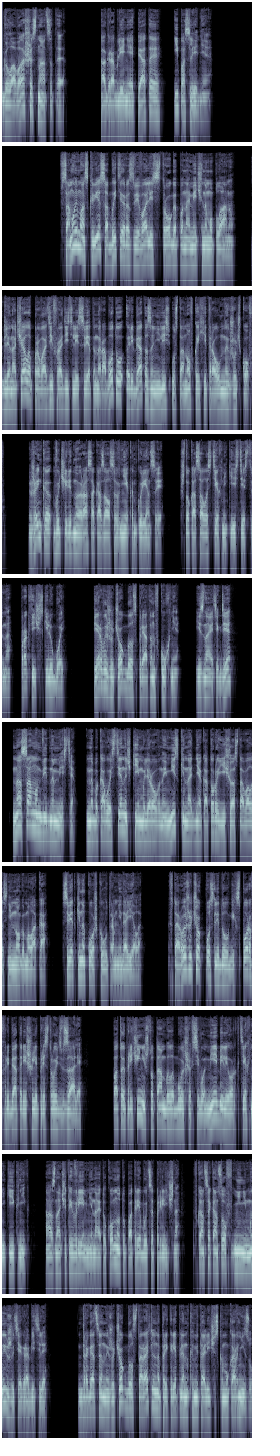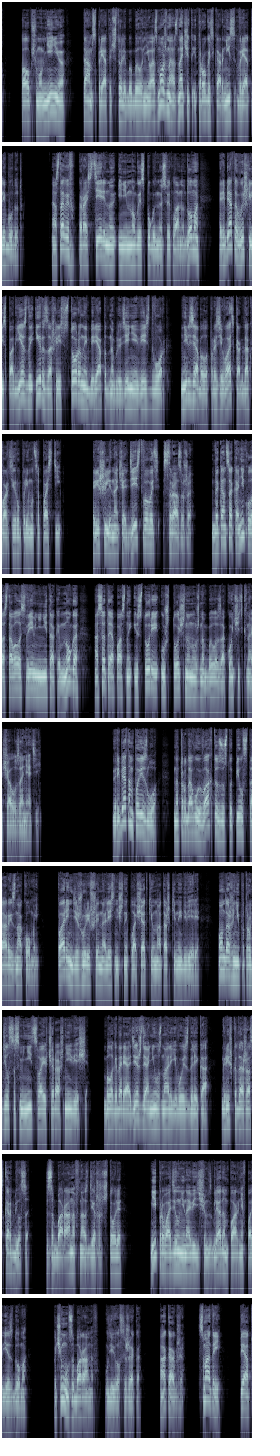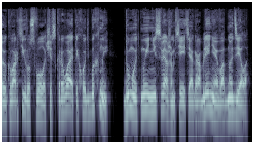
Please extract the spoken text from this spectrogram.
Глава 16. Ограбление пятое и последнее. В самой Москве события развивались строго по намеченному плану. Для начала, проводив родителей Светы на работу, ребята занялись установкой хитроумных жучков. Женька в очередной раз оказался вне конкуренции. Что касалось техники, естественно, практически любой. Первый жучок был спрятан в кухне. И знаете где? На самом видном месте. На боковой стеночке эмалированной миски, на дне которой еще оставалось немного молока. Светкина кошка утром не доела. Второй жучок после долгих споров ребята решили пристроить в зале. По той причине, что там было больше всего мебели, оргтехники и книг. А значит, и времени на эту комнату потребуется прилично. В конце концов, не немые же те грабители. Драгоценный жучок был старательно прикреплен к металлическому карнизу. По общему мнению, там спрятать что-либо было невозможно, а значит, и трогать карниз вряд ли будут. Оставив растерянную и немного испуганную Светлану дома, ребята вышли из подъезда и разошлись в стороны, беря под наблюдение весь двор. Нельзя было прозевать, когда квартиру примутся пасти. Решили начать действовать сразу же. До конца каникул оставалось времени не так и много, а с этой опасной историей уж точно нужно было закончить к началу занятий. Ребятам повезло. На трудовую вахту заступил старый знакомый. Парень, дежуривший на лестничной площадке у Наташкиной двери – он даже не потрудился сменить свои вчерашние вещи. Благодаря одежде они узнали его издалека. Гришка даже оскорбился. «За баранов нас держат, что ли?» И проводил ненавидящим взглядом парня в подъезд дома. «Почему за баранов?» – удивился Жека. «А как же? Смотри, пятую квартиру сволочи вскрывают и хоть бы хны. Думают, мы не свяжем все эти ограбления в одно дело».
